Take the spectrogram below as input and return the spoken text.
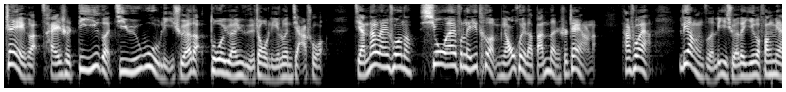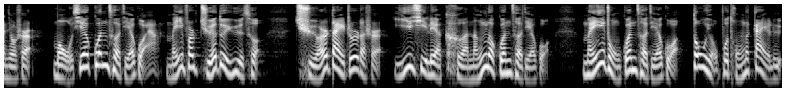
这个才是第一个基于物理学的多元宇宙理论假说。简单来说呢，休埃弗雷特描绘的版本是这样的：他说呀，量子力学的一个方面就是某些观测结果呀没法绝对预测，取而代之的是一系列可能的观测结果。每种观测结果都有不同的概率，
